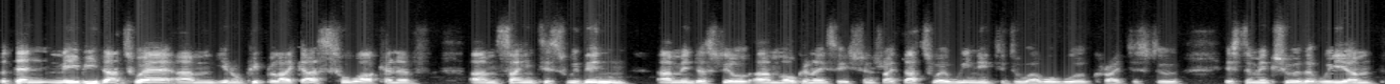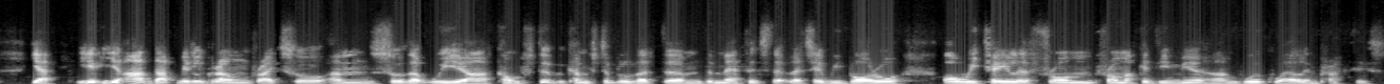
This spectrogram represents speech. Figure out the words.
but then maybe that's where, um, you know, people like us who are kind of um, scientists within um, industrial um, organizations, right? That's where we need to do our work, right? Is to is to make sure that we, um, yeah, you, you add that middle ground, right? So um, so that we are comfortable comfortable that um, the methods that let's say we borrow or we tailor from from academia um, work well in practice.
